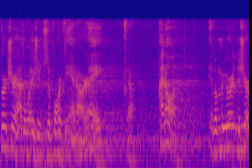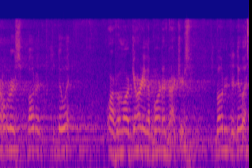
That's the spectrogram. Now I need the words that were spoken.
Berkshire Hathaway should support the NRA, you know, I don't, if a majority of the shareholders voted to do it, or if a majority of the board of directors voted to do it,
